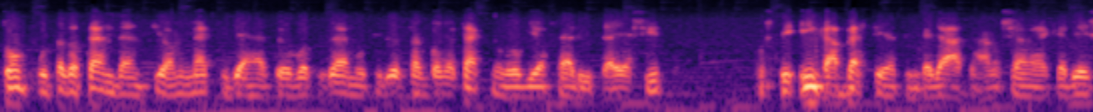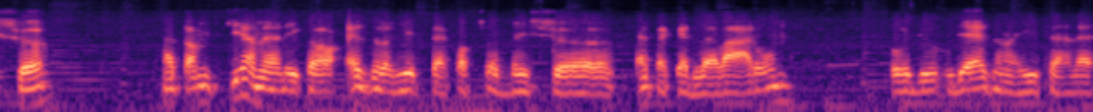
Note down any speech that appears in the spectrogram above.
tombult az a tendencia, ami megfigyelhető volt az elmúlt időszakban, hogy a technológia felül teljesít. Most inkább beszéltünk egy általános emelkedésről, Hát amit kiemelnék a, ezzel a héttel kapcsolatban is uh, epekedve várom, hogy ugye ezen a héten lesz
